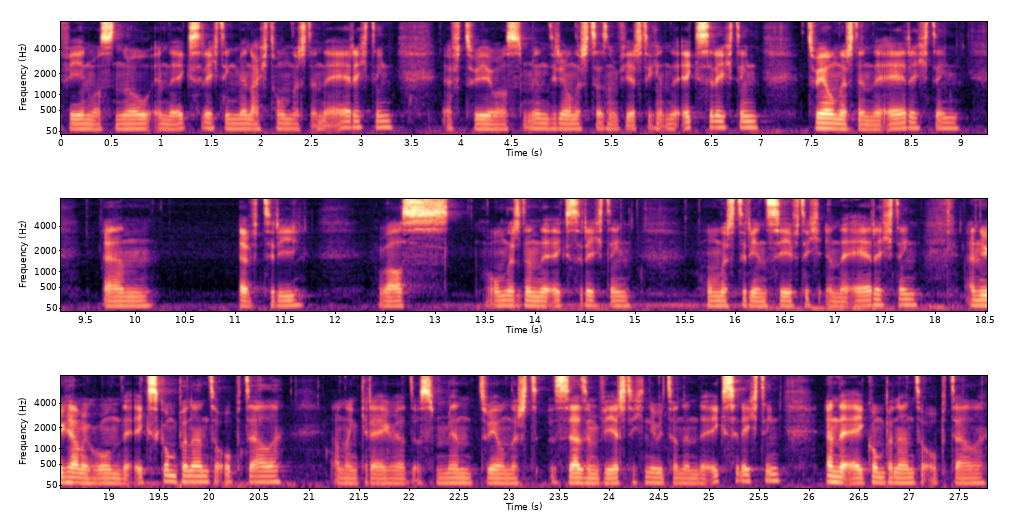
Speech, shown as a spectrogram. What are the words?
F1 was 0 in de x-richting, min 800 in de y-richting. F2 was min 346 in de x-richting, 200 in de y-richting. En F3 was 100 in de x-richting, 173 in de y-richting. En nu gaan we gewoon de x-componenten optellen. En dan krijgen we dus min 246 newton in de x-richting. En de y-componenten optellen.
